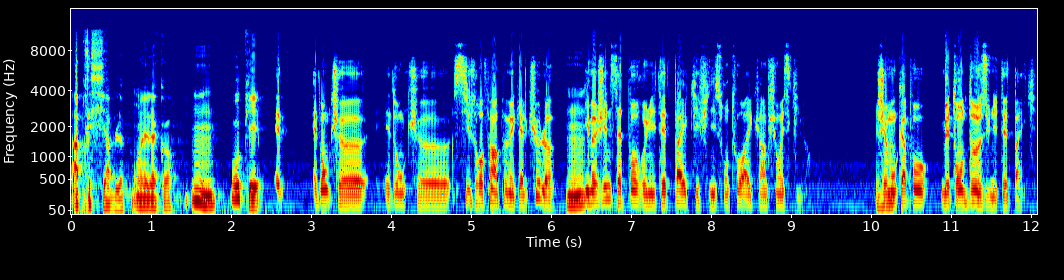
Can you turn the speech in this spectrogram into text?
appréciable, on est d'accord. Hmm, ok. Et, donc, euh, et donc euh, si je refais un peu mes calculs, hmm. imagine cette pauvre unité de pike qui finit son tour avec un pion esquive. J'ai hmm. mon capot, mettons deux unités de pike,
